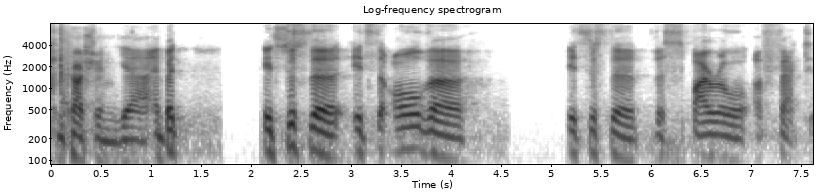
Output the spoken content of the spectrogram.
concussion, yeah, and but it's just the it's the all the it's just the the spiral effect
